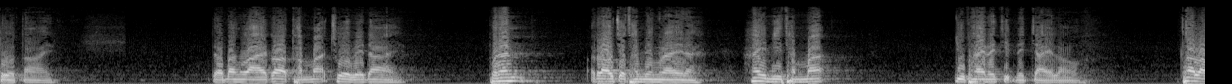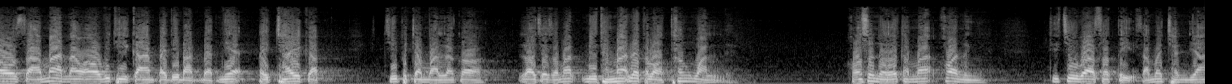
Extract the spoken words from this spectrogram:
ตัวตาย แต่บางรายก็ธรรมะช่วยไว้ได้ เพราะฉะนั้นเราจะทำอย่างไรนะให้มีธรรมะอยู่ภายในจิตในใจเรา ถ้าเราสามารถเอาเอาวิธีการปฏิบัติแบบนี้ไปใช้กับชีวิตประจำวันแล้วก็เราจะสามารถมีธรรมะได้ตลอดทั้งวันเลย อเสนอธรรมะข้อหนึ่ง ที่ชื่อว่าสติสัมปชัญญะ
